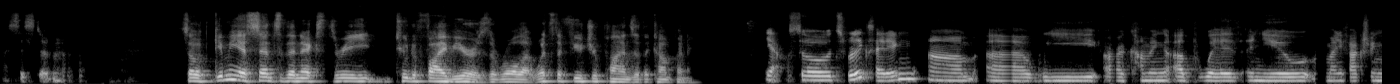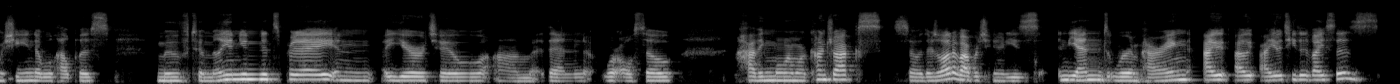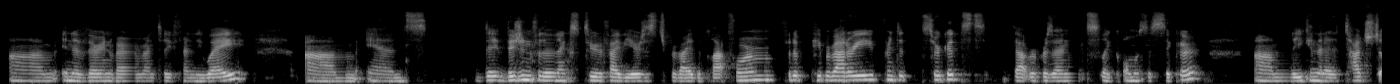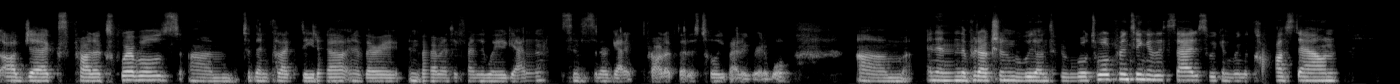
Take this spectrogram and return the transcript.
system. So give me a sense of the next three, two to five years, the rollout. What's the future plans of the company? Yeah, so it's really exciting. Um, uh, we are coming up with a new manufacturing machine that will help us move to a million units per day in a year or two. Um, then we're also having more and more contracts. So there's a lot of opportunities. In the end, we're empowering I- I- IoT devices um, in a very environmentally friendly way. Um, and the vision for the next three to five years is to provide the platform for the paper battery printed circuits that represents like almost a sticker um, that you can then attach to objects, products, wearables um, to then collect data in a very environmentally friendly way again, since it's an organic product that is totally biodegradable. Um, and then the production will be done through roll to roll printing, as I said, so we can bring the cost down.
